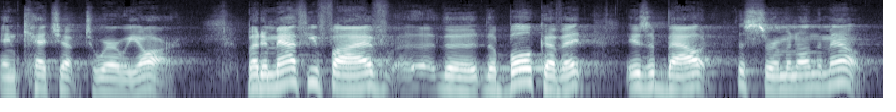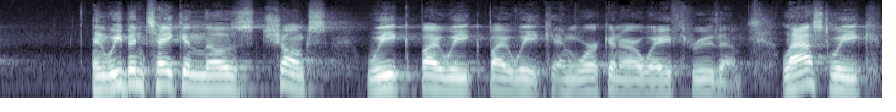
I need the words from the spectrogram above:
and catch up to where we are. But in Matthew 5, uh, the, the bulk of it is about the Sermon on the Mount. And we've been taking those chunks week by week by week and working our way through them. Last week,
